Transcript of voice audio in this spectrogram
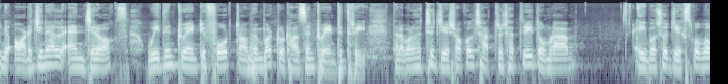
in original and xerox within 24th november 2023 তাহলে বলা হচ্ছে যে সকল ছাত্রছাত্রী তোমরা এই বছর জেক্সপো বা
